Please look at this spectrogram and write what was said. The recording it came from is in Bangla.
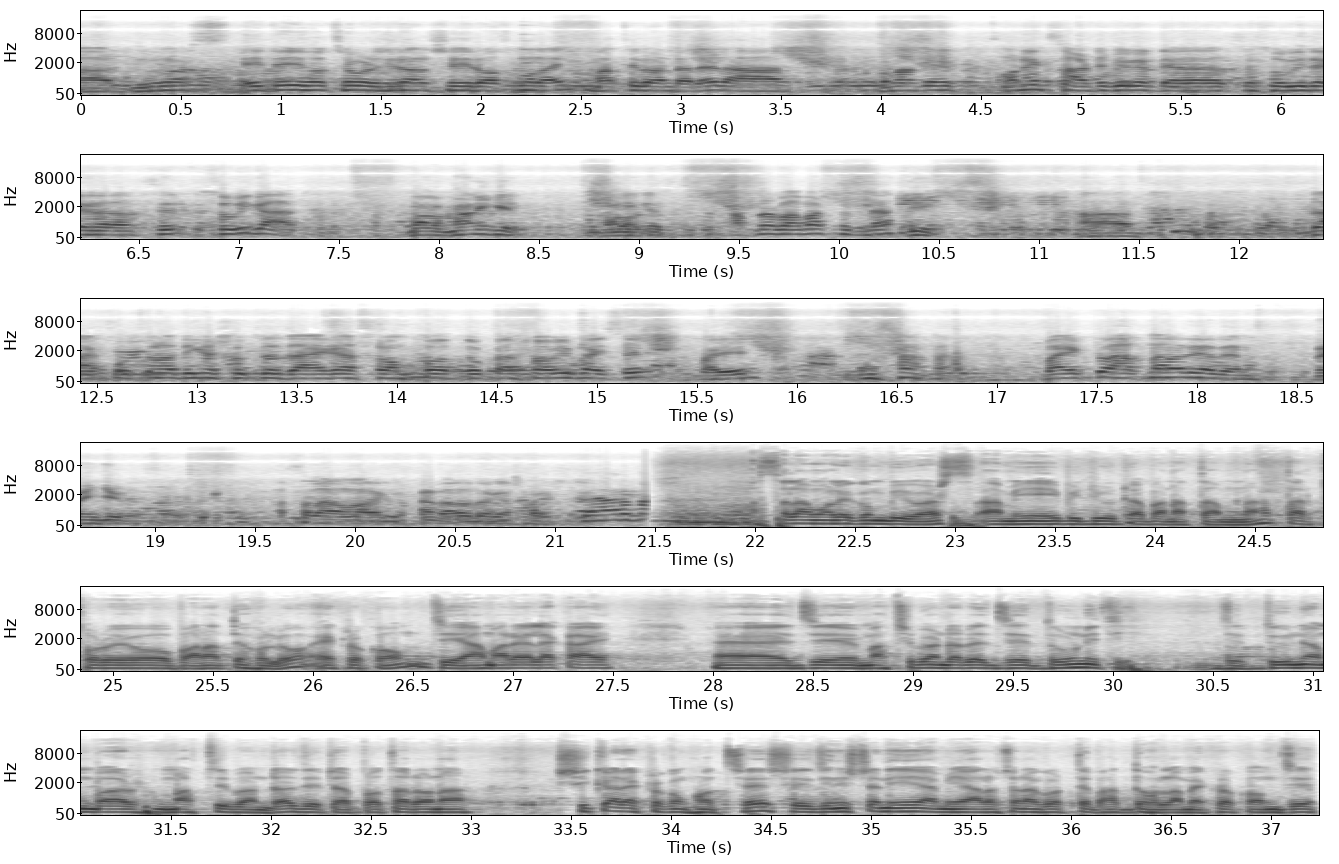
আর viewers, এইটাই হচ্ছে অরিজিনাল সেই রসমলাই মাতৃ ভান্ডারের আর ওনাদের অনেক সার্টিফিকেট দেখা যাচ্ছে ছবি দেখা যাচ্ছে ছবি কার? মালিকের আপনার বাবার না? আর যাক উত্তরাধিকার সূত্রে জায়গা সম্পদ দোকান সবই পাইছে। ভাই ভাই একটু হাত নাড়া দিয়ে দেন। থ্যাংক ইউ আসসালামু আলাইকুম। ভালো থাকেন সবাই। আসসালামু আলাইকুম ভিউয়ার্স। আমি এই ভিডিওটা বানাতাম না তারপরেও বানাতে হলো একরকম যে আমার এলাকায় যে মাতৃভাণ্ডারের যে দুর্নীতি যে দুই নাম্বার মাতৃভাণ্ডার যেটা প্রতারণা শিকার একরকম হচ্ছে সেই জিনিসটা নিয়ে আমি আলোচনা করতে বাধ্য হলাম একরকম যে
